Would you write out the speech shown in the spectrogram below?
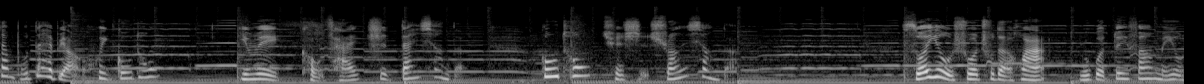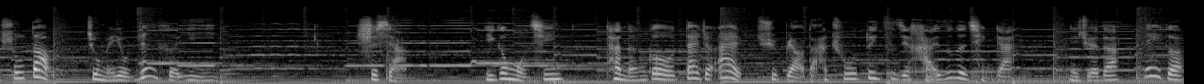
但不代表会沟通，因为口才是单向的，沟通却是双向的。所有说出的话，如果对方没有收到，就没有任何意义。试想，一个母亲，她能够带着爱去表达出对自己孩子的情感，你觉得那个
